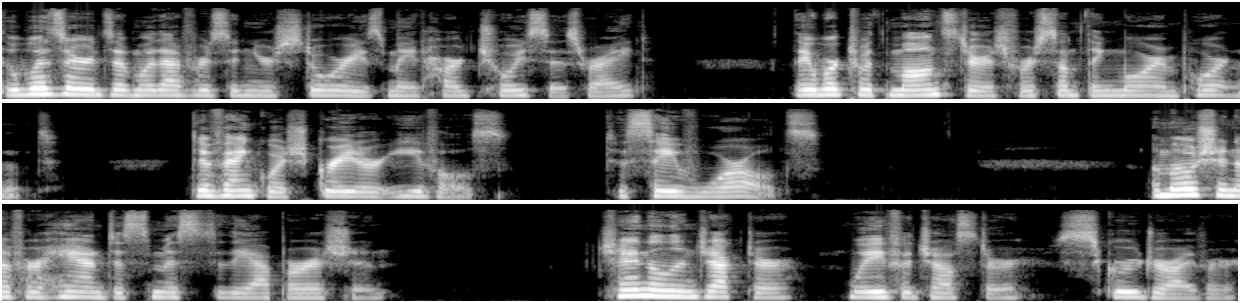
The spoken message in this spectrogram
The wizards and whatever's in your stories made hard choices, right? They worked with monsters for something more important to vanquish greater evils, to save worlds. A motion of her hand dismissed the apparition. Channel injector, wave adjuster, screwdriver.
